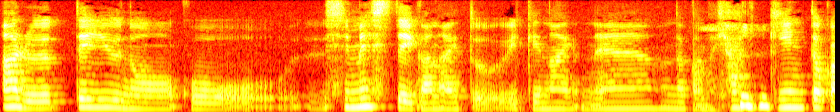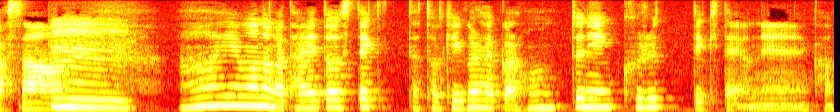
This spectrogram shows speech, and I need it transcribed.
あるっていうのをこう示していかないといけないよね。だから100均とかさ、うん。ああいうものが台頭してきた時ぐらいから本当に狂ってきたよね感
